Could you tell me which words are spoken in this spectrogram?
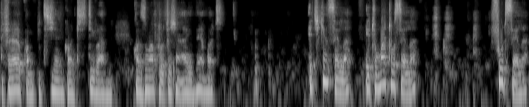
The Federal Competition, Competitive and Consumer Protection are there, but a chicken seller, a tomato seller, food seller,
